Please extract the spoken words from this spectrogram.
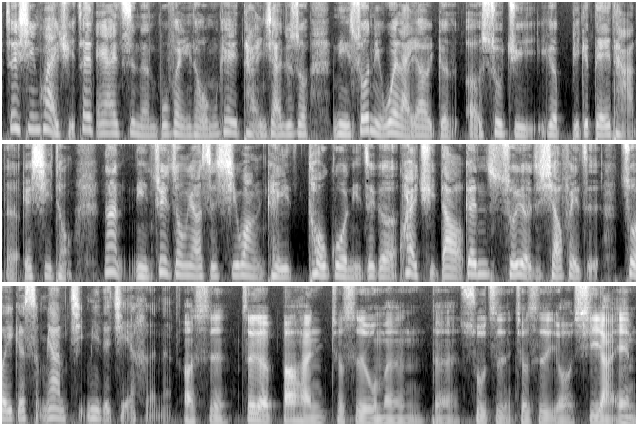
这个新快取在 AI 智能部分里头，我们可以谈一下，就是说，你说你未来要一个呃数据一个 big data 的一个系统，那你最重要是希望可以透过你这个快渠道跟所有的消费者做一个什么样紧密的结合呢？哦，是这个包含就是我们的数字，就是有 M。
